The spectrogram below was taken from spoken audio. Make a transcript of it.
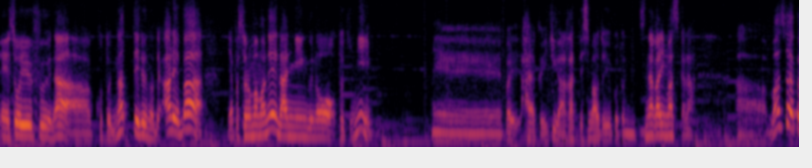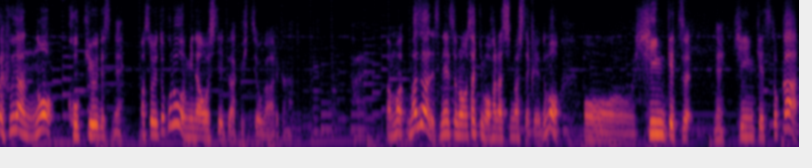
え、そういうふうなことになっているのであればやっぱそのままねランニングの時に、えー、やっぱり早く息が上がってしまうということにつながりますからあまずはやっぱり普段の呼吸ですね、まあ、そういうところを見直していただく必要があるかなと。はいまあ、まずはですねそのさっきもお話ししましたけれども貧血、ね、貧血とか、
